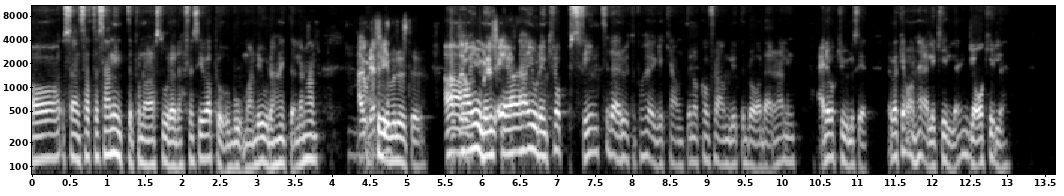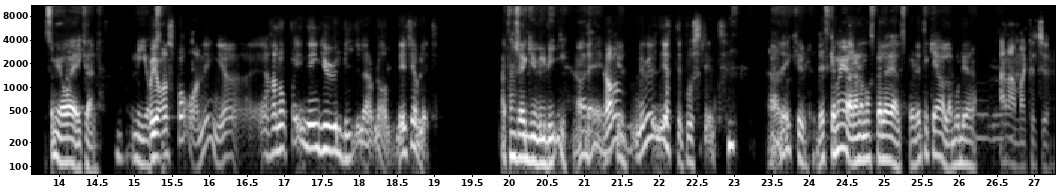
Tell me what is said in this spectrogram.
Ja, sen sattes han inte på några stora defensiva prov, Boman. Det gjorde han inte. Men han... Han gjorde tre minuter. Ja, han, gjorde, en, han gjorde en kroppsfint där ute på högerkanten och kom fram lite bra där. Nej, men, nej, det var kul att se. Det verkar vara en härlig kille, en glad kille. Som jag är ikväll. Ni också. Och jag har en spaning. Jag, han hoppade in i en gul bil häromdagen. Det är trevligt. Att han kör gul bil? Ja, det är ja, kul. det är väl jättepositivt. Ja, det är kul. Det ska man göra när man spelar i Elfsborg. Det tycker jag alla borde göra. Anamma kultur.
